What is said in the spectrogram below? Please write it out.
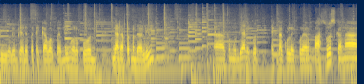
di Olimpiade PTK wall climbing walaupun nggak dapat medali. Uh, kemudian ikut ekstrakurikuler pasus karena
